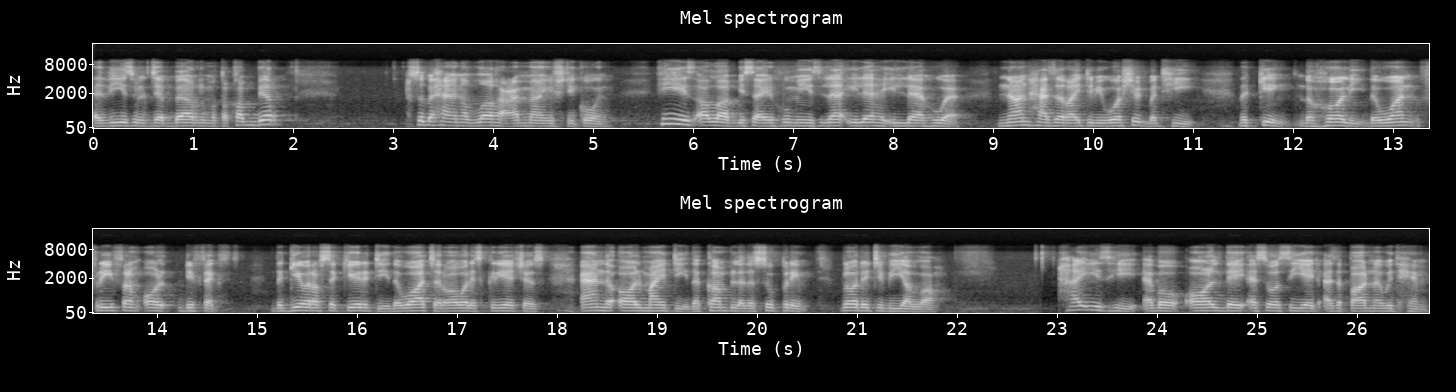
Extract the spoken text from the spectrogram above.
العزيز الجبار المتكبر سبحان الله عما يشركون He is Allah beside whom is La ilaha illa huwa. None has a right to be worshipped but He, the King, the Holy, the one free from all defects, the giver of security, the watcher over His creatures, and the Almighty, the Completer, the Supreme. Glory to be Allah. High is He above all they associate as a partner with Him.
